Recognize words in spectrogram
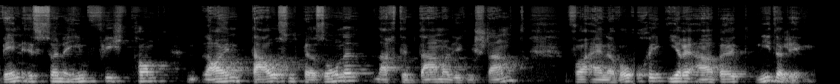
wenn es zu einer Impfpflicht kommt, 9000 Personen nach dem damaligen Stand vor einer Woche ihre Arbeit niederlegen.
